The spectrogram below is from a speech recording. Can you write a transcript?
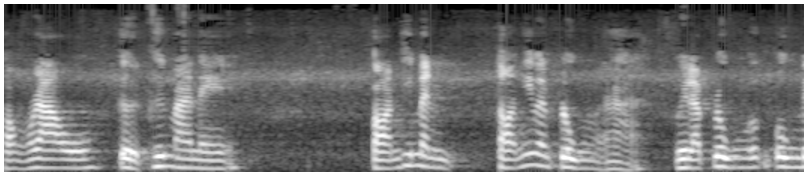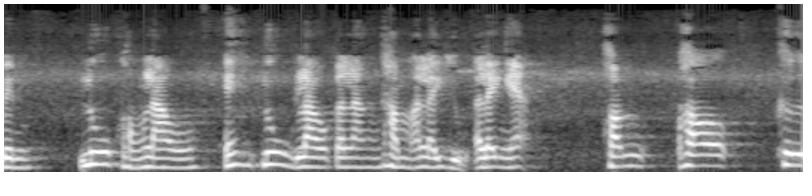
ของเราเกิดขึ้นมาใน ตอนที่มันตอนที่มันปรุงอะค่ะเวลาปรุงก็ปรุงเป็นลูกของเรา เอ๊ะ ลูกเรากำลังทำอะไรอยู่อะไรเงี้ยพอพอคือ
